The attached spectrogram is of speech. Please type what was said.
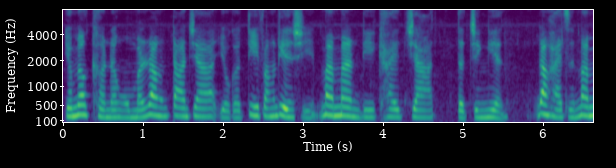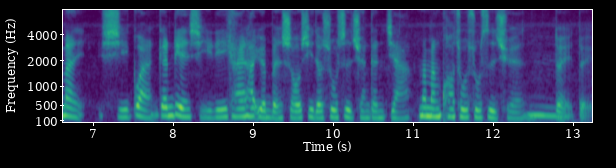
有没有可能我们让大家有个地方练习，慢慢离开家的经验，让孩子慢慢习惯跟练习离开他原本熟悉的舒适圈跟家，慢慢跨出舒适圈。嗯、对对。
